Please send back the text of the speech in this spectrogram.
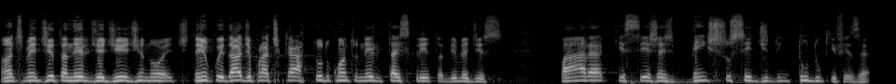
antes medita nele de dia e de noite, tenha cuidado de praticar tudo quanto nele está escrito, a Bíblia diz, para que sejas bem sucedido em tudo o que fizer.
